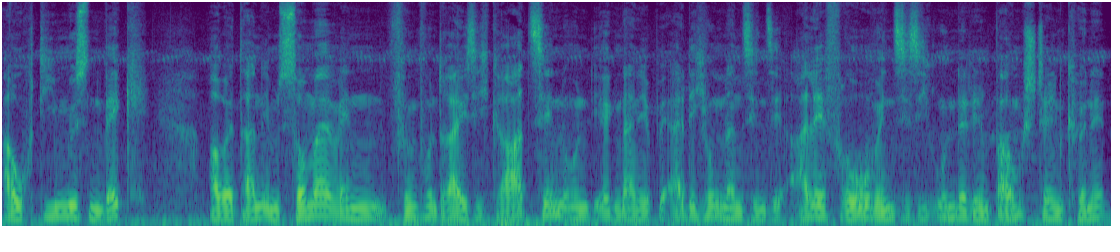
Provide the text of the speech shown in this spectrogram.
auch die müssen weg. Aber dann im Sommer, wenn 35 Grad sind und irgendeine Beerdigung, dann sind sie alle froh, wenn sie sich unter den Baum stellen können.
